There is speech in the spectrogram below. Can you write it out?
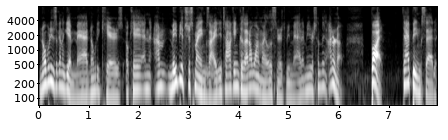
Nobody's gonna get mad. Nobody cares. Okay, and I'm maybe it's just my anxiety talking because I don't want my listeners to be mad at me or something. I don't know. But that being said,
